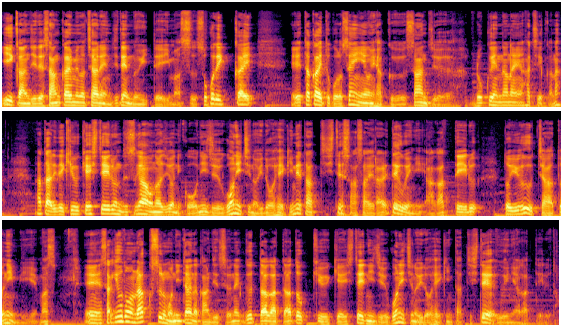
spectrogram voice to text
いい感じで3回目のチャレンジで抜いています。そこで1回、えー、高いところ1436円、7円、8円かな。あたりで休憩しているんですが、同じようにこう25日の移動平均でタッチして支えられて上に上がっているというチャートに見えます。えー、先ほどのラックスルも似たような感じですよね。ぐっと上がった後休憩して25日の移動平均タッチして上に上がっていると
